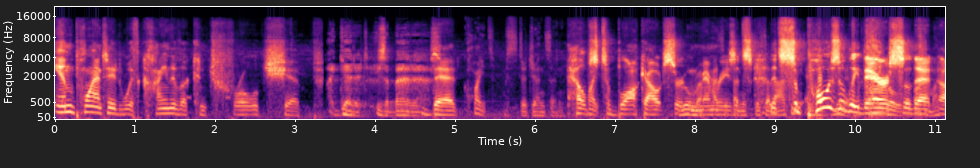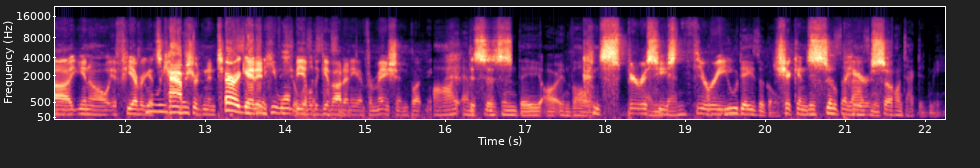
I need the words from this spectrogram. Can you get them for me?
implanted with kind of a control chip I get it. He's a badass. that Quite, Mr. Jensen. helps quite. to block out certain Rumor memories. It's, it's Zelazny and his supposedly there so that uh, you know if he ever gets captured and interrogated, he won't be able to give out any information. But I am this is they are involved. conspiracy And theory a few days ago, chicken Mr. soup here. So contacted me.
